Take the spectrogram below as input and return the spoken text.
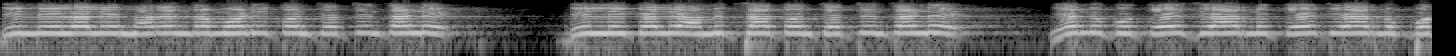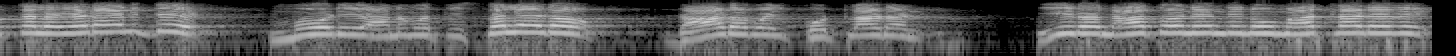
ఢిల్లీలో నరేంద్ర మోడీతో చర్చించండి. ఢిల్లీకి వెళ్ళి అమిత్ షాతో చర్చించండి. ఎందుకు కేసీఆర్ను బొక్కలేయడానికి ను మోడీ అనుమతిస్తలేడో గాఢవై కొట్లాడండి. ఈడ నాతోనేంది నువ్వు మాట్లాడేది?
